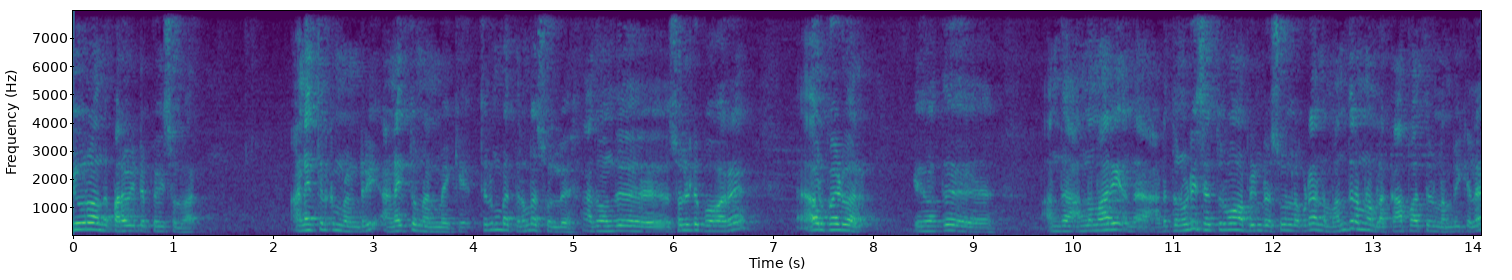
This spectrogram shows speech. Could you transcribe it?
இவரும் அந்த பறவைகிட்ட போய் சொல்வார் அனைத்திற்கும் நன்றி அனைத்தும் நன்மைக்கு. திரும்ப திரும்ப சொல்லு. அது வந்து சொல்லிட்டு போவார் அவர் போயிடுவார். இது வந்து அந்த அந்த மாதிரி அந்த அடுத்த நொடி செத்துருவோம் அப்படின்ற சூழ்நிலை கூட அந்த மந்திரம் நம்மளை காப்பாற்றும் நம்பிக்கையில்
